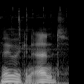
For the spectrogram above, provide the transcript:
Maybe we can end.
